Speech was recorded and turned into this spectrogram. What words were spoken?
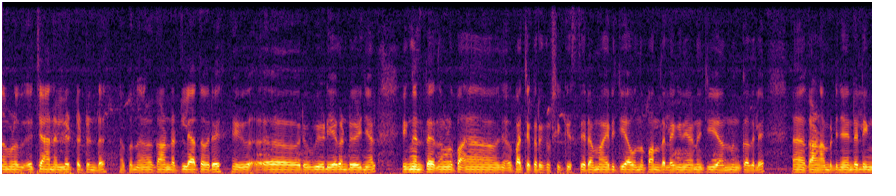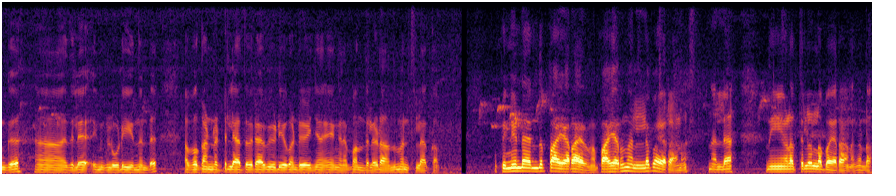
നമ്മൾ ചാനലിൽ ഇട്ടിട്ടുണ്ട്. അപ്പോൾ നിങ്ങൾ കണ്ടിട്ടില്ലാത്തവർ ഒരു വീഡിയോ കണ്ടു കഴിഞ്ഞാൽ ഇങ്ങനത്തെ നമ്മൾ പച്ചക്കറി കൃഷിക്ക് സ്ഥിരമായിട്ട് ചെയ്യാവുന്ന പന്തൽ എങ്ങനെയാണ് ചെയ്യാമെന്ന് നിങ്ങൾക്ക് അതിൽ കാണാൻ പറ്റും. ഞാൻ എന്റെ ലിങ്ക് ഇതിൽ ഇൻക്ലൂഡ് ചെയ്യുന്നുണ്ട്. അപ്പോൾ കണ്ടിട്ടില്ലാത്തവർ ആ വീഡിയോ കണ്ടു കഴിഞ്ഞാൽ എങ്ങനെ പന്തലിടാമെന്ന് മനസ്സിലാക്കാം. പിന്നെ ഉണ്ടായിരുന്നത് പയറായിരുന്നു. പയർ നല്ല പയറാണ്. നല്ല നീളത്തിലുള്ള പയറാണ് കണ്ടോ?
